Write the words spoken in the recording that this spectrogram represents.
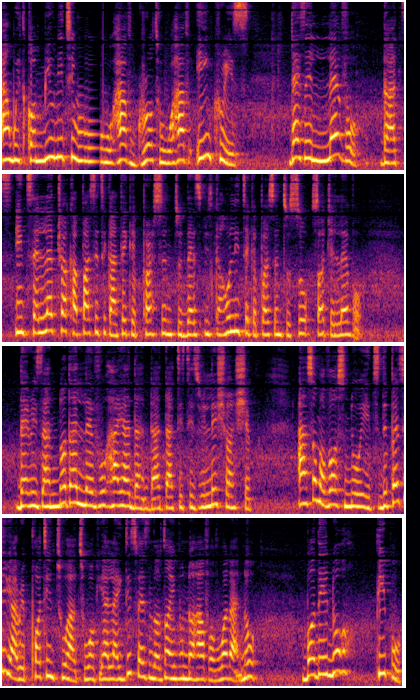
And with community, we will have growth, we will have increase. There's a level that intellectual capacity can take a person to, this it can only take a person to so, such a level there is another level higher than that, that it is relationship. And some of us know it. The person you are reporting to at work, you're like, this person does not even know half of what I know. But they know people.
